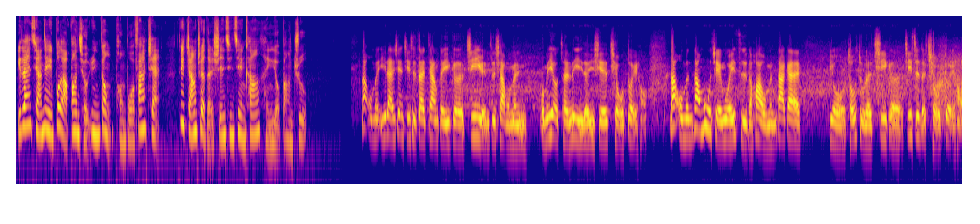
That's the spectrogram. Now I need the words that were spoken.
宜兰辖内不老棒球运动蓬勃发展，对长者的身心健康很有帮助。那我们宜兰县其实，在这样的一个机缘之下，我们我们也有成立了一些球队哈。那我们到目前为止的话，我们大概有筹组了七个七支的球队哈。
